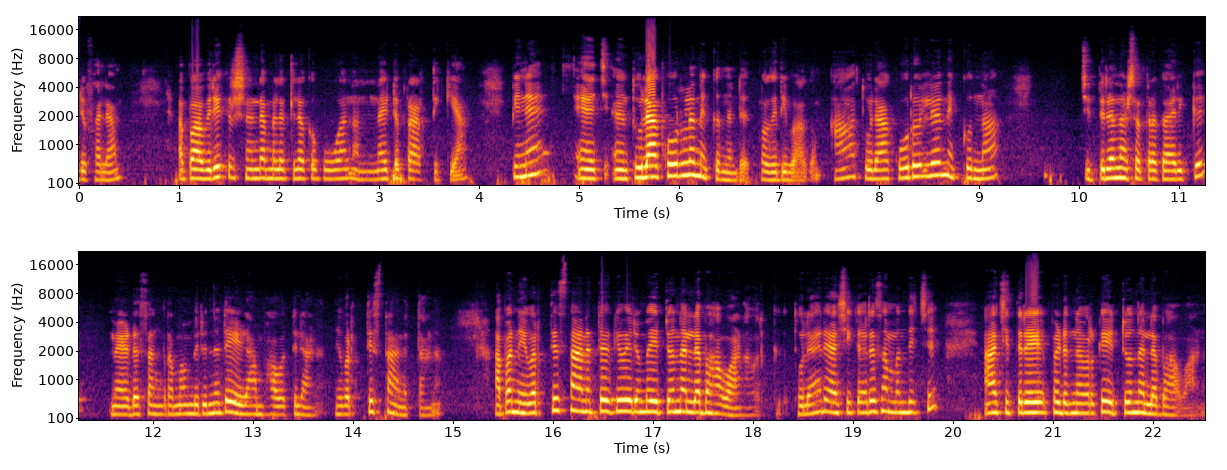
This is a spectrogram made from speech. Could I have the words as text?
ഒരു ഫലം. അപ്പോൾ അവർ കൃഷ്ണന്റെ അമ്പലത്തിലൊക്കെ പോവാൻ നന്നായിട്ട് പ്രാർത്ഥിക്കുക പിന്നെ തുലാക്കൂറിൽ നിൽക്കുന്നുണ്ട് പകുതി ഭാഗം. ആ തുലാക്കൂറിൽ നിൽക്കുന്ന ചിത്തിര നക്ഷത്രക്കാർക്ക് മേടസംക്രമം വരുന്നത് ഏഴാം ഭാവത്തിലാണ്. നിവർത്തി സ്ഥാനത്താണ്. അപ്പം നിവർത്തി സ്ഥാനത്തേക്ക് വരുമ്പോൾ ഏറ്റവും നല്ല ഭാവമാണ് അവർക്ക്. തുലാ രാശിക്കാരെ സംബന്ധിച്ച് ആ ചിത്രപ്പെടുന്നവർക്ക് ഏറ്റവും നല്ല ഭാവമാണ്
